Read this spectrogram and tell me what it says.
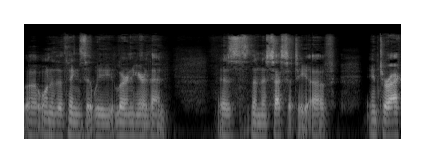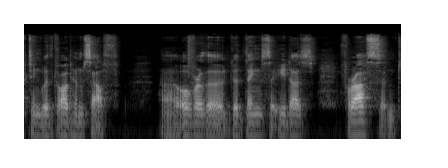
Uh, one of the things that we learn here then is the necessity of interacting with God Himself uh, over the good things that He does for us, and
